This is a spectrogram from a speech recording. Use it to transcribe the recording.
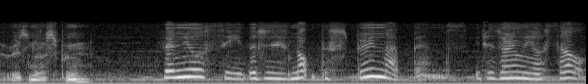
There is no spoon? Then you'll see that it is not the spoon that bends. It is only yourself.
